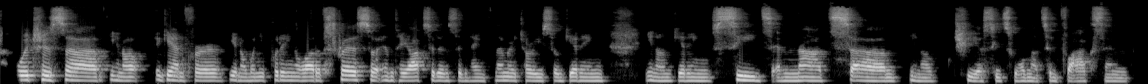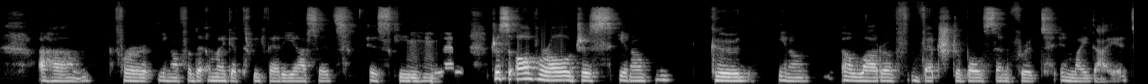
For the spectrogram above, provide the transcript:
which is uh, you know again for you know when you're putting a lot of stress, so antioxidants, and anti-inflammatory, so getting you know getting seeds and nuts, um, you know chia seeds, walnuts, and flax, and um, for you know for the omega three fatty acids is key. Mm-hmm. just overall, just you know good you know a lot of vegetables and fruit in my diet.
